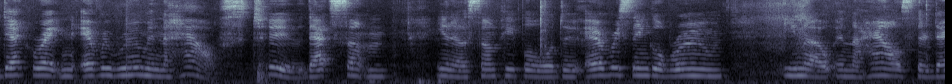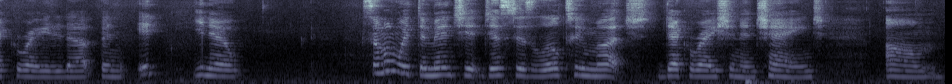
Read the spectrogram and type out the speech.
decorating every room in the house, too. That's something, you know, some people will do every single room, you know, in the house, they're decorated up. And it, you know, someone with dementia just is a little too much decoration and change. Um,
